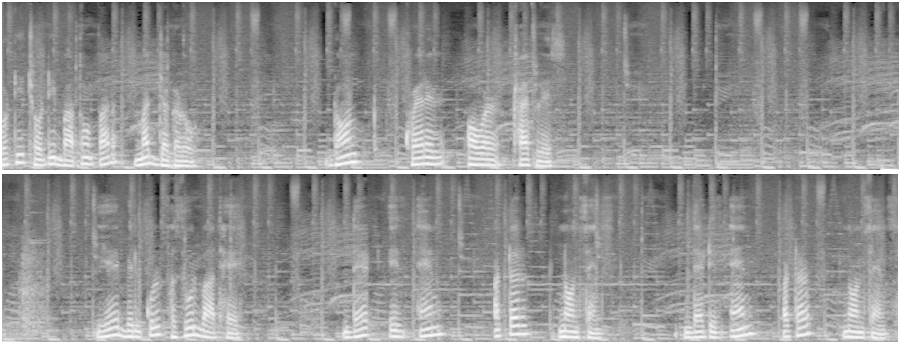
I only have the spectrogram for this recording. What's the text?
छोटी छोटी बातों पर मत झगड़ो। डोंट क्वेरल ओवर ट्राइफलेस ये बिल्कुल फजूल बात है। That is an utter nonsense that is an utter nonsense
